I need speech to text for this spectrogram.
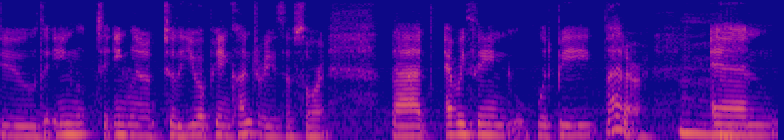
to the Eng- to England to the European countries of sort, that everything would be better, and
